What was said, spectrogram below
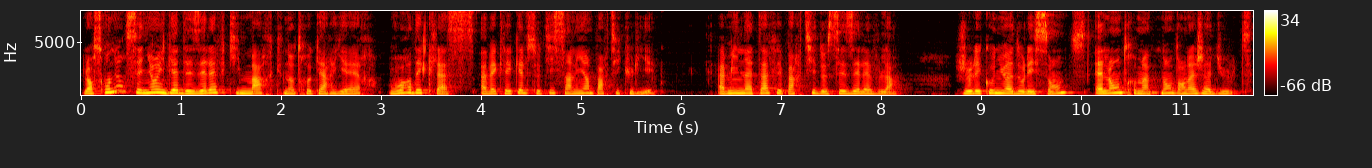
Lorsqu'on est enseignant, il y a des élèves qui marquent notre carrière, voire des classes avec lesquelles se tisse un lien particulier. Aminata fait partie de ces élèves-là. Je l'ai connue adolescente, elle entre maintenant dans l'âge adulte,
